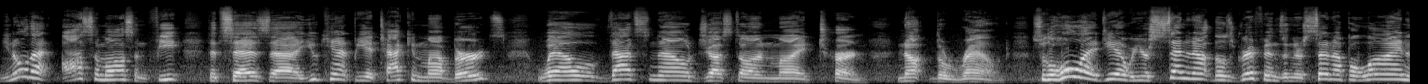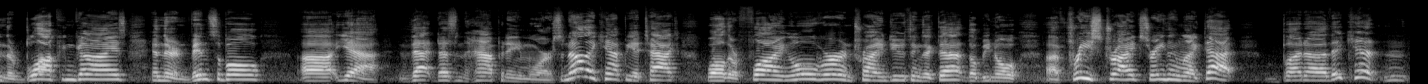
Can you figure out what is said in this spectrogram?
you know that awesome, awesome feat that says uh, you can't be attacking my birds? Well, that's now just on my turn, not the round. So the whole idea where you're sending out those griffins and they're setting up a line and they're blocking guys and they're invincible, uh, yeah, that doesn't happen anymore. So now they can't be attacked while they're flying over and try and do things like that. There'll be no uh, free strikes or anything like that but uh, they can't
